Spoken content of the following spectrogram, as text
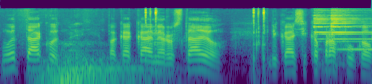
Вот так вот, блядь. Пока камеру ставил, Бекасика профукал.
